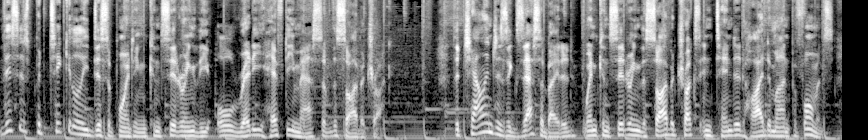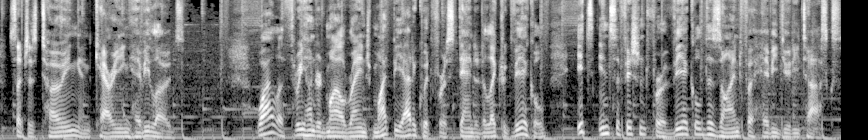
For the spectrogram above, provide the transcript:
This is particularly disappointing considering the already hefty mass of the Cybertruck. The challenge is exacerbated when considering the Cybertruck's intended high-demand performance, such as towing and carrying heavy loads. While a 300-mile range might be adequate for a standard electric vehicle, it's insufficient for a vehicle designed for heavy-duty tasks.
